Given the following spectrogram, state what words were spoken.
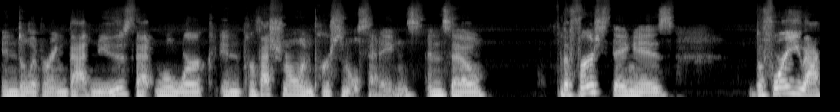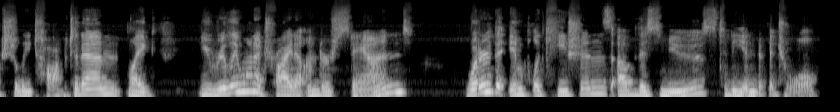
in delivering bad news that will work in professional and personal settings. And so the first thing is before you actually talk to them, like you really want to try to understand what are the implications of this news to the individual?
